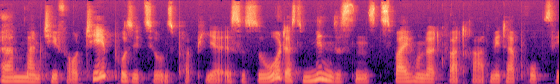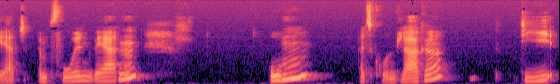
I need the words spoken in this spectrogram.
Ähm, beim TVT-Positionspapier ist es so, dass mindestens 200 Quadratmeter pro Pferd empfohlen werden, um als Grundlage die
